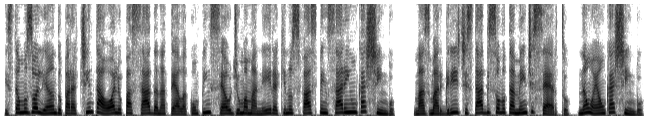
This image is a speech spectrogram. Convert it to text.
estamos olhando para a tinta a óleo passada na tela com pincel de uma maneira que nos faz pensar em um cachimbo. Mas Margrit está absolutamente certo: não é um cachimbo.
